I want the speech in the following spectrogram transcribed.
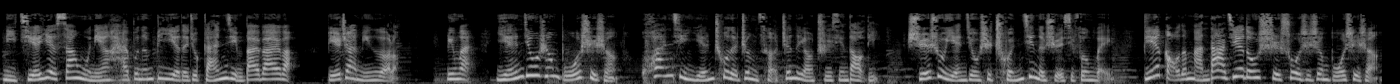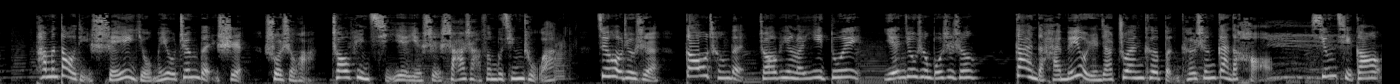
你结业三五年还不能毕业的，就赶紧拜拜吧，别占名额了。另外，研究生、博士生宽进严出的政策真的要执行到底。学术研究是纯净的学习氛围，别搞得满大街都是硕士生、博士生。他们到底谁有没有真本事？说实话，招聘企业也是傻傻分不清楚啊。最后就是高成本招聘了一堆研究生、博士生，干的还没有人家专科、本科生干得好，兴气高，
